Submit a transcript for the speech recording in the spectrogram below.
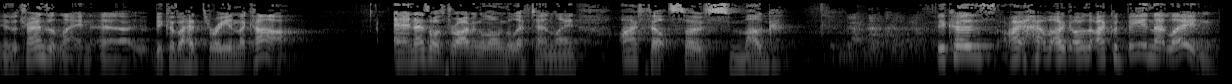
you know, the transit lane, uh, because I had three in the car. And as I was driving along the left-hand lane, I felt so smug because I, I, I could be in that lane.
